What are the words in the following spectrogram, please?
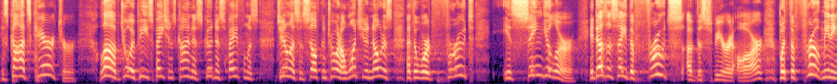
is God's character love, joy, peace, patience, kindness, goodness, faithfulness, gentleness, and self control. And I want you to notice that the word fruit is singular. It doesn't say the fruits of the Spirit are, but the fruit, meaning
